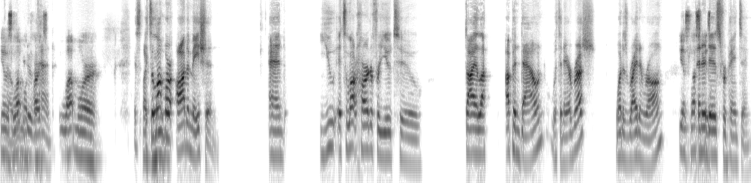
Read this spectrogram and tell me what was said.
Yeah, you there's know, a lot more you're doing it with parts, hand, a lot more. It's, like it's a lot more automation and you it's a lot harder for you to dial up up and down with an airbrush what is right and wrong Yes, less. than it is for painting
